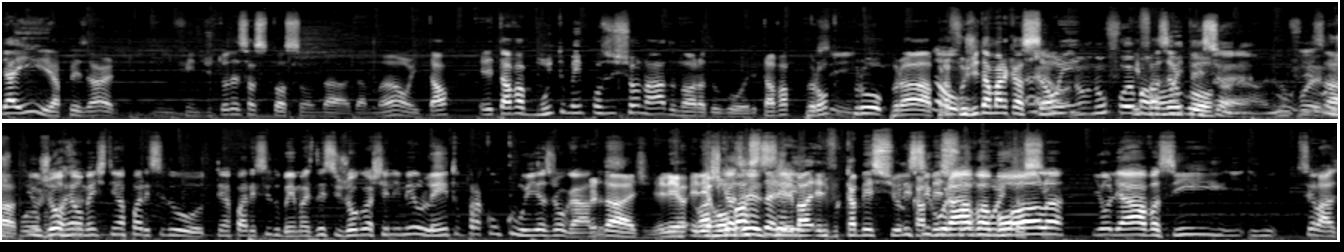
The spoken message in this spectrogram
E aí, apesar, enfim, de toda essa situação da, da mão e tal, ele tava muito bem posicionado na hora do gol. Ele tava pronto pro, pra, pra Não, fugir da marcação É, e. não, não foi e uma fazer o gol. intencional. ele Não foi, Exato. não E o Jô uma realmente tem aparecido, tem aparecido bem, mas nesse jogo eu achei ele meio lento pra concluir as jogadas. Verdade. Ele, ele acho errou que às vezes bastante. Ele, ele- ele cabeceou Ele segurava a bola assim. e olhava assim, e, e, sei lá,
